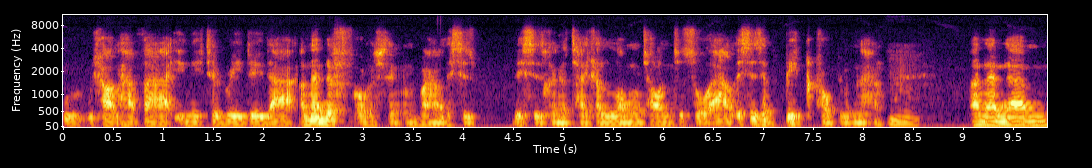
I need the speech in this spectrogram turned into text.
We can't have that. You need to redo that." And then the, I was thinking, "Wow, this is this is going to take a long time to sort out. This is a big problem now." Mm. and then um,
